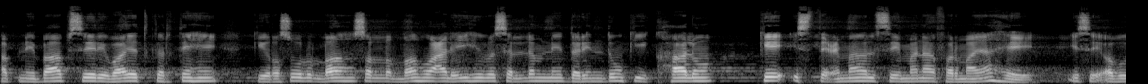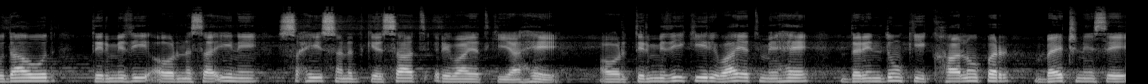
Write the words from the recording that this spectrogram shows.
اپنے باپ سے روایت کرتے ہیں کہ رسول اللہ صلی اللہ علیہ وسلم نے درندوں کی کھالوں کے استعمال سے منع فرمایا ہے۔ اسے ابو داود ترمزی اور نسائی نے صحیح سند کے ساتھ روایت کیا ہے۔ اور ترمزی کی روایت میں ہے درندوں کی کھالوں پر بیٹھنے سے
